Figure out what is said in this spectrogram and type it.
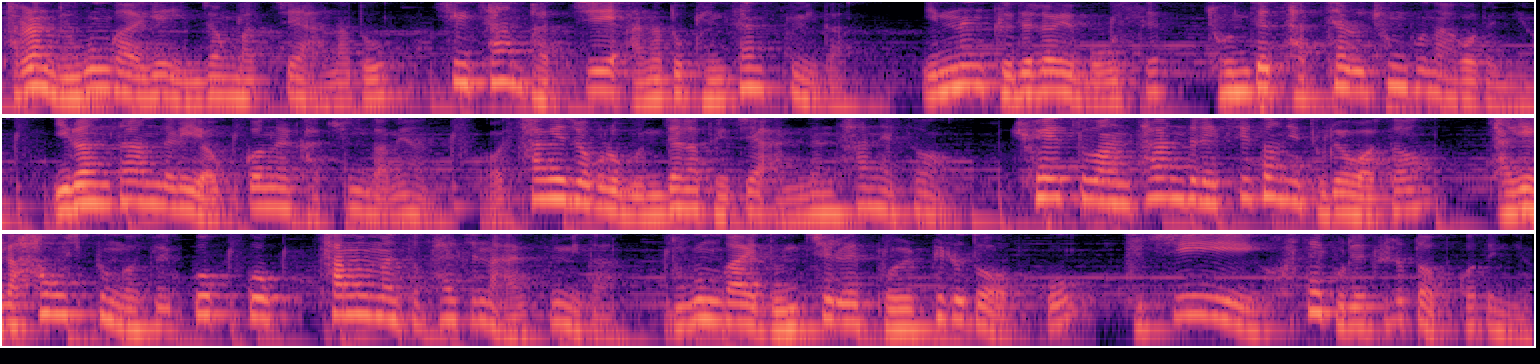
다른 누군가에게 인정받지 않아도 칭찬받지 않아도 괜찮습니다. 있는 그대로의 모습, 존재 자체로 충분하거든요. 이런 사람들이 여건을 갖춘다면 어, 사회적으로 문제가 되지 않는 한에서 최소한 사람들의 시선이 두려워서 자기가 하고 싶은 것을 꾹꾹 참으면서 살지는 않습니다. 누군가의 눈치를 볼 필요도 없고 굳이 허세 부릴 필요도 없거든요.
